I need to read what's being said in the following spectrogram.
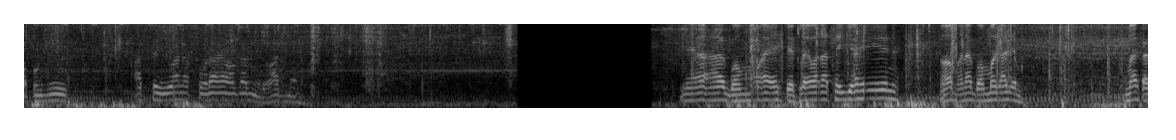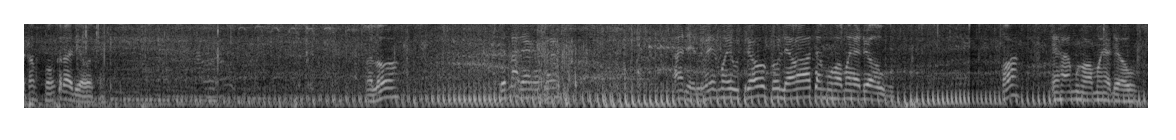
અપુજી આજ તો યુવાને છોડાયા વગર મેળવા જ નહીં. ને આ ગામમાં એ જેટલા વાળા થઈ ગયા છે ને, હા, મને ગામમાં જ આજે મારા કાકા ફોન કરાવી દેવા હતા હલો કેટલા રહ્યા કાકા? આ રેલવેમાં ઉતર્યો કહું લેવા હતા, હું હવામાં હેડ્યો આવું. હા? એ હા, હું હવામાં હેડ્યો આવું.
